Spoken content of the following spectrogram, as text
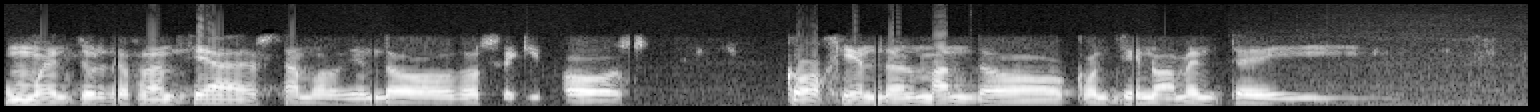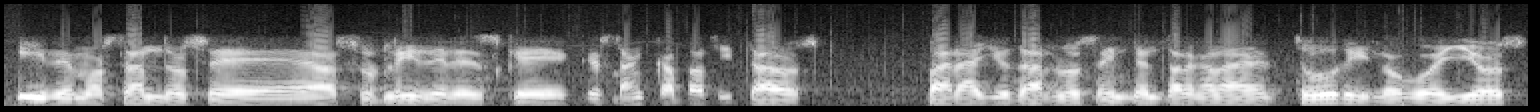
un buen Tour de Francia. Estamos viendo dos equipos cogiendo el mando continuamente y, y demostrándose a sus líderes que, que están capacitados para ayudarlos a intentar ganar el Tour y luego ellos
